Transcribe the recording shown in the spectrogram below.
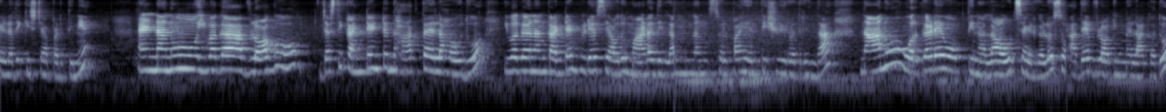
ಹೇಳೋದಕ್ಕೆ ಇಷ್ಟಪಡ್ತೀನಿ. ಆ್ಯಂಡ್ ನಾನು ಇವಾಗ ವ್ಲಾಗು ಜಾಸ್ತಿ ಕಂಟೆಂಟನ್ನು ಹಾಕ್ತಾ ಇಲ್ಲ, ಹೌದು. ಇವಾಗ ನಾನು ಕಂಟೆಂಟ್ ವೀಡಿಯೋಸ್ ಯಾವುದು ಮಾಡೋದಿಲ್ಲ. ನನಗೆ ಸ್ವಲ್ಪ ಹೆಲ್ತ್ ಇಶ್ಯೂ ಇರೋದ್ರಿಂದ ನಾನು ಹೊರ್ಗಡೆ ಹೋಗ್ತೀನಲ್ಲ ಔಟ್ಸೈಡ್ಗಳು ಸೊ ಅದೇ ವ್ಲಾಗಿನ ಮೇಲೆ ಹಾಕೋದು.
